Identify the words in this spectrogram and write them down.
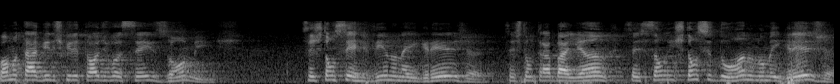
Como está a vida espiritual de vocês, homens? Vocês estão servindo na igreja? Vocês estão trabalhando? Vocês são, estão se doando numa igreja?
